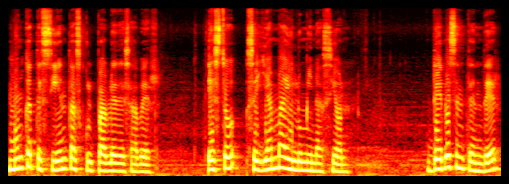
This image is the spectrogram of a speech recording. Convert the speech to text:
Nunca te sientas culpable de saber. Esto se llama iluminación. Debes entender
